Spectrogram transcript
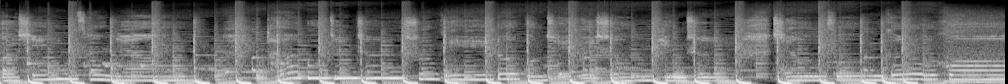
别离后心苍凉。踏不尽尘霜地刀光，却为生平之相逢隔花。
